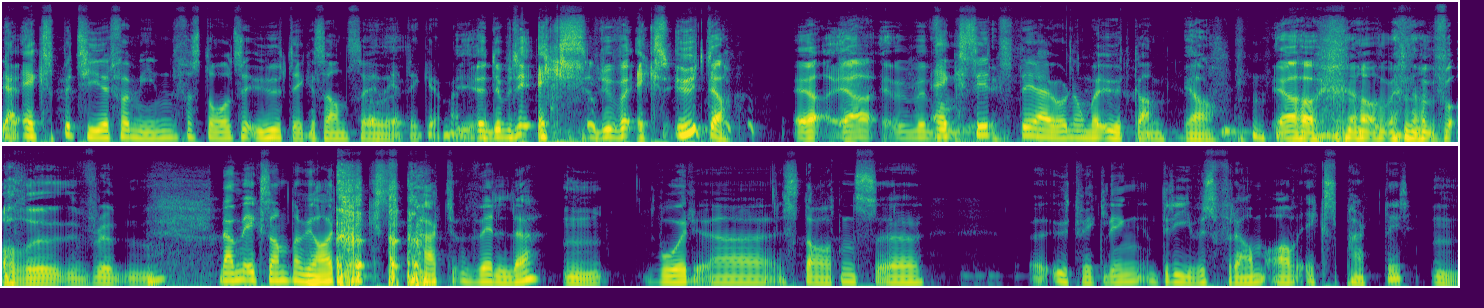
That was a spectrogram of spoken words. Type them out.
Ja, X betyr for min forståelse ut, ikke sant, så jeg vet ikke. Men det betyr eks Du får eks ut, ja. Ja, ja men exit, det er jo noe med utgang. Ja, ja, ja men for alle for, Nei, men ikke sant, Når vi har et ekspertvelde mm, hvor uh, statens uh, utvikling drives fram av eksperter mm,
